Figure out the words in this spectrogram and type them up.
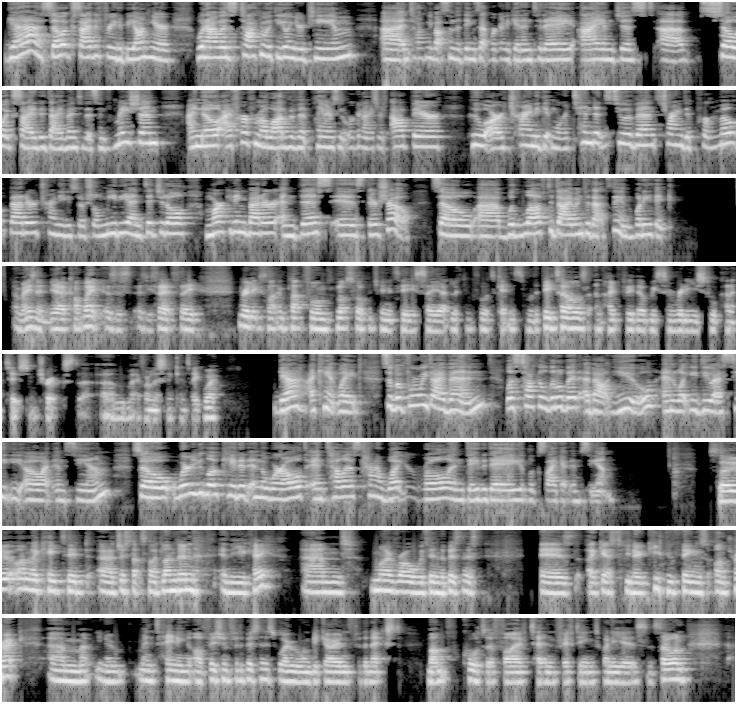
Yeah, so excited for you to be on here. When I was talking with you and your team uh, and talking about some of the things that we're going to get in today, I am just uh, so excited to dive into this information. I know I've heard from a lot of event planners and organizers out there who are trying to get more attendance to events, trying to promote better, trying to use social media and digital marketing better. And this is their show. So uh, would love to dive into that soon. What do you think? Amazing. Yeah, can't wait. As, as you say, it's a really exciting platform, lots of opportunities. So, yeah, looking forward to getting some of the details and hopefully there'll be some really useful kind of tips and tricks that um, everyone listening can take away. Yeah, I can't wait. So before we dive in, let's talk a little bit about you and what you do as CEO at MCM. So where are you located in the world and tell us kind of what your role and day to day looks like at MCM. So I'm located uh, just outside London in the UK, and my role within the business is, I guess, you know, keeping things on track. Um, you know, maintaining our vision for the business, where we want to be going for the next month, quarter, five, 10, 15, 20 years, and so on.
